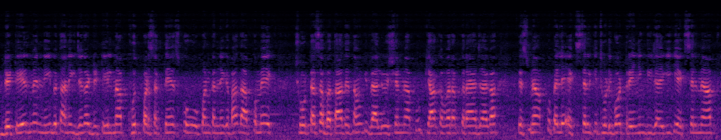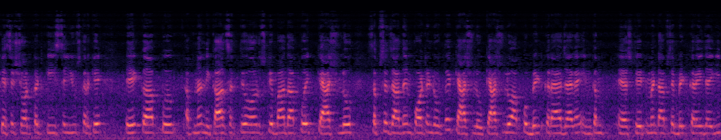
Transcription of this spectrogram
डिटेल में नहीं बताने की जगह डिटेल में आप खुद पढ़ सकते हैं, इसको ओपन करने के बाद आपको मैं एक छोटा सा बता देता हूँ कि वैल्यूएशन में आपको क्या कवर अप कराया जाएगा। इसमें आपको पहले एक्सेल की थोड़ी बहुत ट्रेनिंग दी जाएगी कि एक्सेल में आप कैसे शॉर्टकट कीज से यूज़ करके एक आप अपना निकाल सकते हो और उसके बाद आपको एक कैश फ्लो सबसे ज़्यादा इंपॉर्टेंट होता है कैश फ्लो कैश फ्लो आपको बिल्ड कराया जाएगा इनकम स्टेटमेंट आपसे बिल्ड कराई जाएगी।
